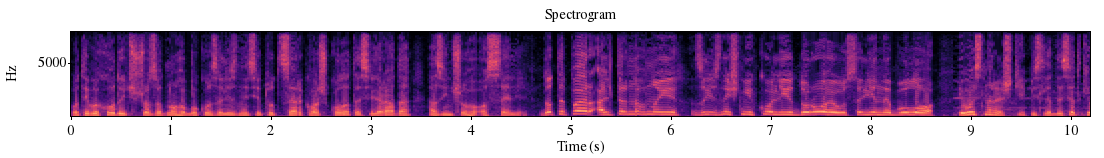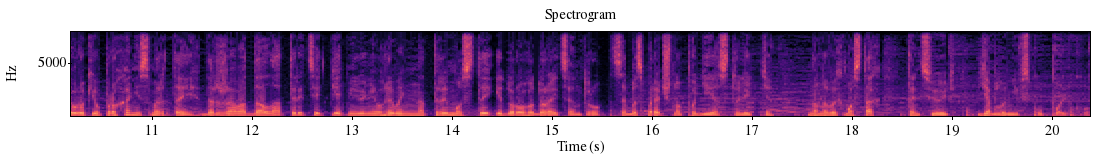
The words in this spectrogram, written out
От і виходить, що з одного боку залізниці тут церква, школа та сільрада, а з іншого оселі. Дотепер альтернативної залізничній колії дороги у селі не було. І ось нарешті, після десятків років прохань і смертей, держава дала 35 мільйонів гривень на три мости і дорогу до райцентру. Це безперечно подія століття. На нових мостах танцюють яблунівську польку.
